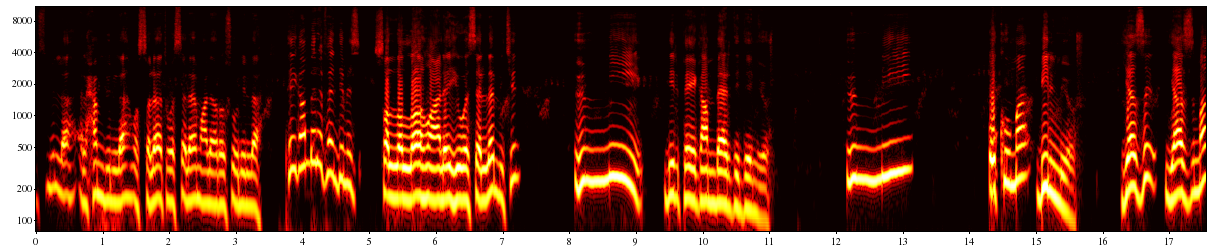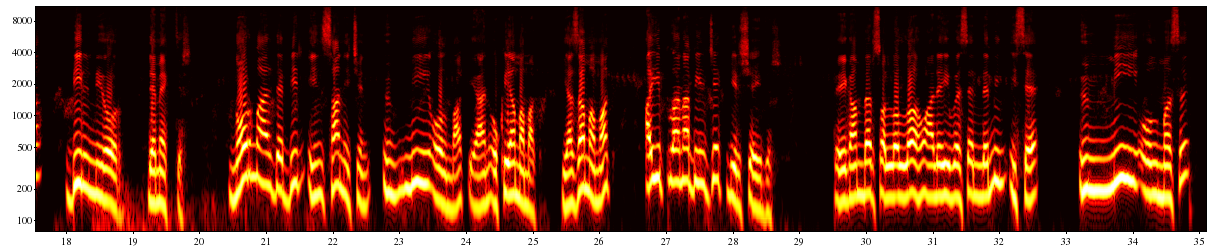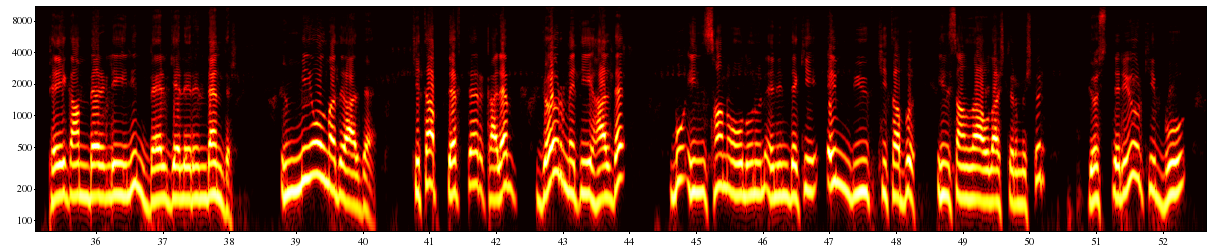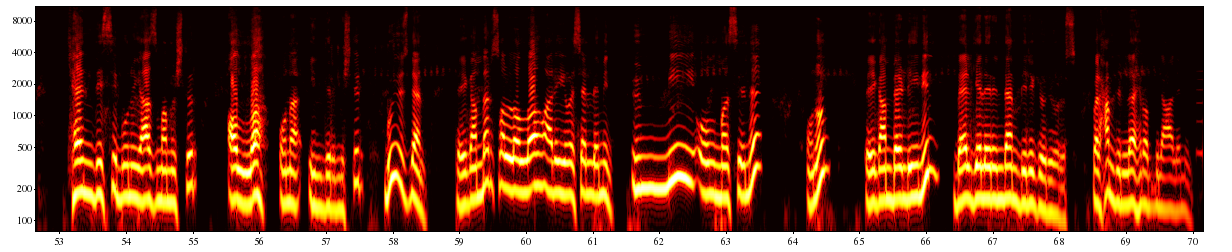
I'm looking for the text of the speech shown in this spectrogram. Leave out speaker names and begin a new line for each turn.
Bismillah, elhamdülillah ve salatu ve selamu ala Resulillah. Peygamber Efendimiz sallallahu aleyhi ve sellem için ümmi bir peygamberdi deniyor. Ümmi okuma bilmiyor. Yazı yazma bilmiyor demektir. Normalde bir insan için ümmi olmak yani okuyamamak, yazamamak ayıplanabilecek bir şeydir. Peygamber sallallahu aleyhi ve sellemin ise ümmi olması peygamberliğinin belgelerindendir. Ümmi olmadığı halde kitap, defter, kalem görmediği halde bu insanoğlunun elindeki en büyük kitabı insanlığa ulaştırmıştır. Gösteriyor ki bu kendisi bunu yazmamıştır. Allah ona indirmiştir. Bu yüzden Peygamber sallallahu aleyhi ve sellemin ümmi olmasını onun peygamberliğinin belgelerinden biri görüyoruz. Velhamdülillahi Rabbil alemin.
